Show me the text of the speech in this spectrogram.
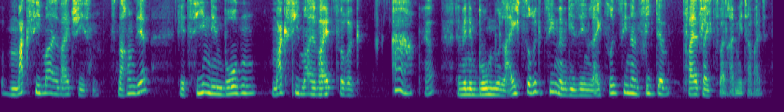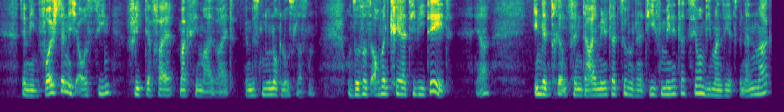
maximal weit schießen. Was machen wir? Wir ziehen den Bogen maximal weit zurück. Ah, Ja? Wenn wir den Bogen nur leicht zurückziehen, wenn wir die Sehnen leicht zurückziehen, dann fliegt der Pfeil vielleicht zwei, drei Meter weit. Wenn wir ihn vollständig ausziehen, fliegt der Pfeil maximal weit. Wir müssen nur noch loslassen. Und so ist es auch mit Kreativität. Ja? In der transzendentalen Meditation oder der tiefen Meditation, wie man sie jetzt benennen mag,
